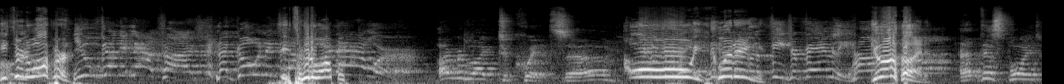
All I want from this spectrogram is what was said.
He threw the Whopper. You've done it now, Chives. Now go into jail He jail threw the for Whopper. an hour. I would like to quit, sir. Oh, he's Then you quitting. gonna feed your family, huh? Good. At this point,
